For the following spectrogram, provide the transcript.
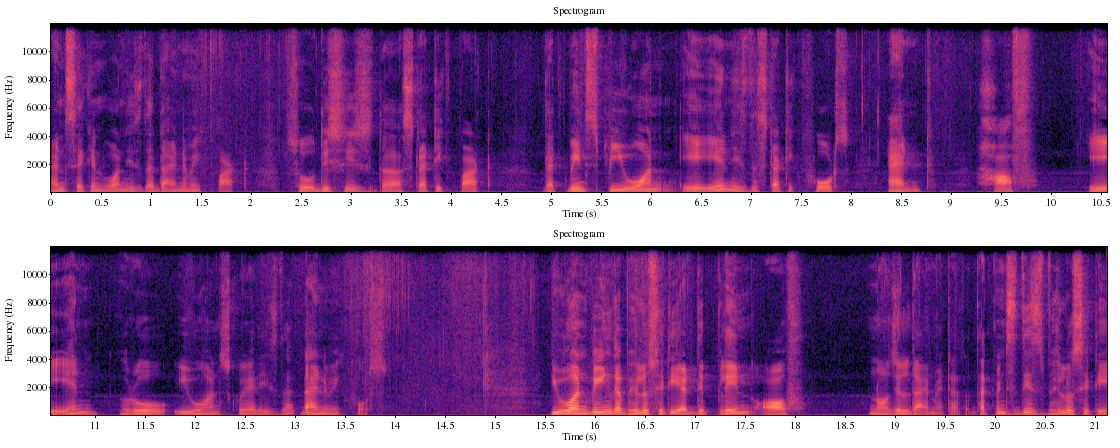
and second one is the dynamic part. So, this is the static part that means P 1 A n is the static force and half A n rho u 1 square is the dynamic force. u 1 being the velocity at the plane of nozzle diameter that means this velocity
